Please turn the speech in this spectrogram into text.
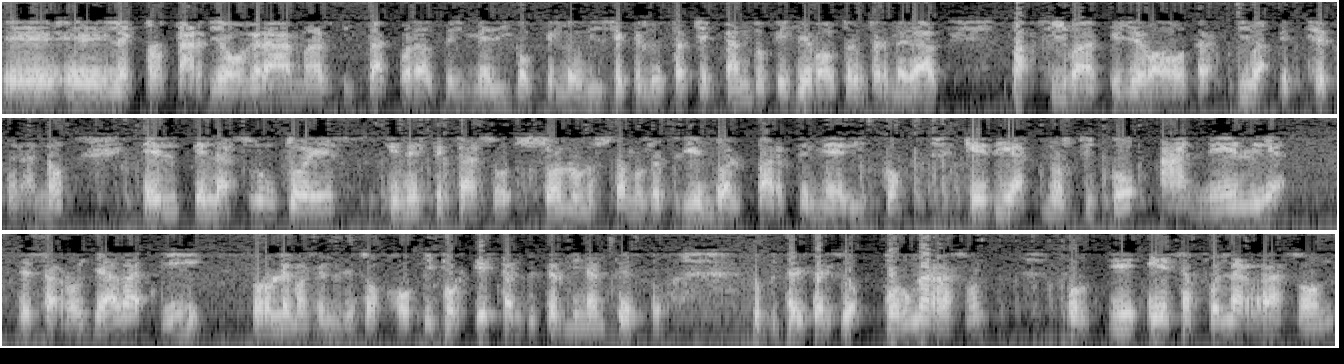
eh, eh, electrocardiogramas, bitácoras del médico que lo dice, que lo está checando, que lleva otra enfermedad pasiva, que lleva otra activa, etcétera, ¿no? El, el asunto es que en este caso solo nos estamos refiriendo al parte médico que diagnosticó anemia desarrollada y problemas en el desojo. ¿Y por qué es tan determinante esto, Lupita y Sergio? Por una razón, porque esa fue la razón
